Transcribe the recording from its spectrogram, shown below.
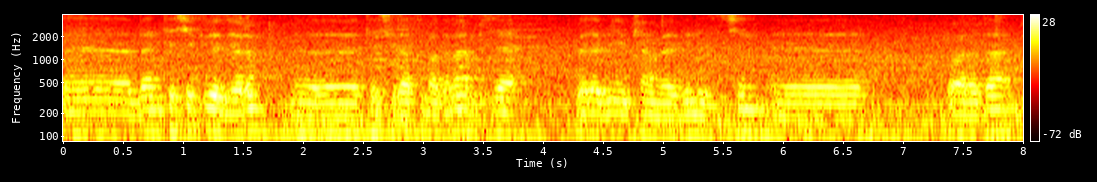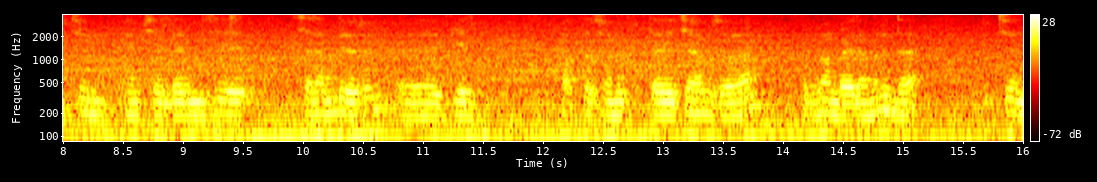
Ee, Ben teşekkür ediyorum ee, teşkilatım adına bize böyle bir imkan verdiğiniz için. Ee, Bu arada bütün hemşerilerimizi selamlıyorum. Gel hafta sonu kutlayacağımız olan Kurban Bayramı'nın da bütün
